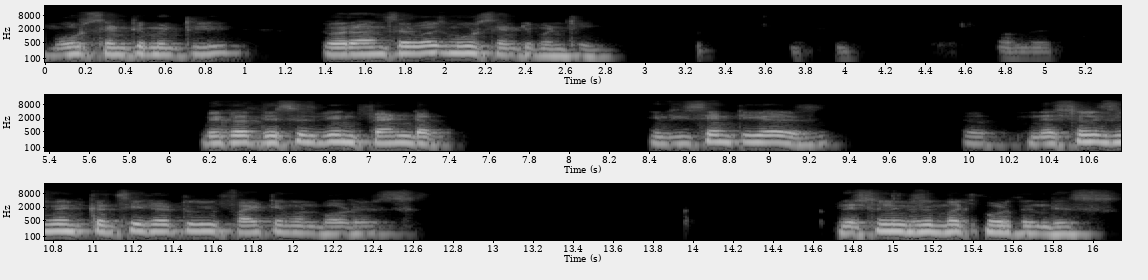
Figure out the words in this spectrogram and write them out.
more sentimentally. Your answer was more sentimental right. Because this has been fanned up. In recent years, uh, nationalism is considered to be fighting on borders. Nationalism is much more than this.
